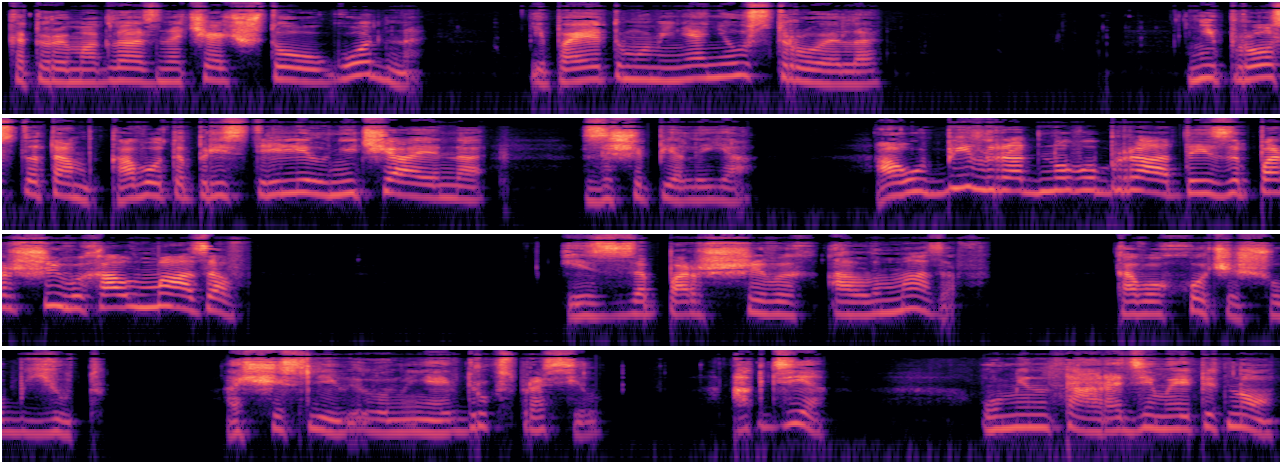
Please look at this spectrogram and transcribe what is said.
которая могла означать что угодно, и поэтому меня не устроило. «Не просто там кого-то пристрелил нечаянно», — зашипела я, «а убил родного брата из-за паршивых алмазов». «Из-за паршивых алмазов кого хочешь убьют», — осчастливил он меня и вдруг спросил, «А где у мента родимое пятно?»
